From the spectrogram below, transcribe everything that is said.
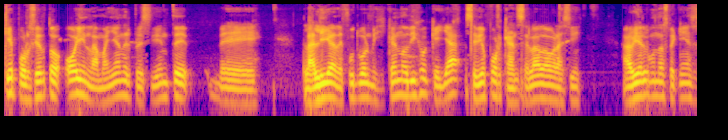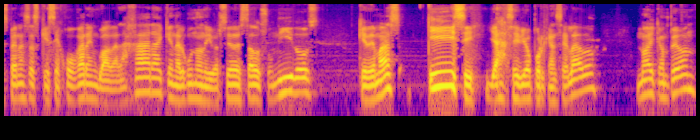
que por cierto, hoy en la mañana el presidente de la Liga de Fútbol Mexicano dijo que ya se dio por cancelado ahora sí. Había algunas pequeñas esperanzas que se jugara en Guadalajara, que en alguna universidad de Estados Unidos, que demás. Y sí, ya se dio por cancelado. No hay campeón.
